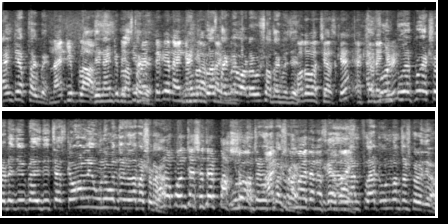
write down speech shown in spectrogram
90 অ্যাপ থাকবে। 90 প্লাস যে 90 প্লাস থাকবে। থেকে 90 প্লাস থাকবে। ওয়াটারপ্রুফ সহ থাকবে যে। কত পাচ্ছি আজকে? 100 iPhone GB 12 pro 100 GB price দিচ্ছে আজকে অনলি 49500 টাকা। 49500 টাকা আর একটু কমায় দেন আজকে ভাই। ফ্ল্যাট 49 করে দিলাম।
